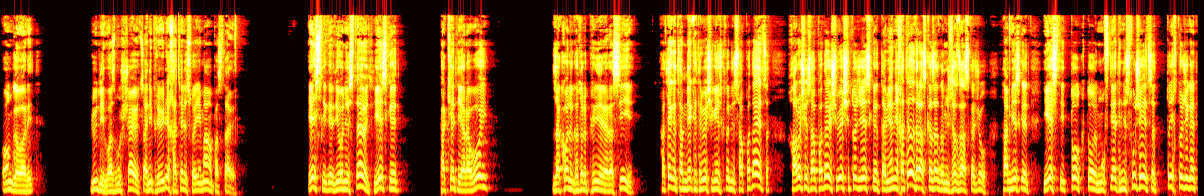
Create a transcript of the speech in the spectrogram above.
On gavarit люди возмущаются, они привели, хотели своего имама поставить. Если, говорит, его не ставят, есть, говорит, пакет Яровой, законы, которые приняли России, хотя, говорит, там некоторые вещи есть, которые не совпадаются, хорошие совпадающие вещи тоже есть, говорит, там, я не хотел это рассказать, говорю, сейчас расскажу. Там есть, говорит, если то, кто муфтиаты не слушается, то их тоже, говорит,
